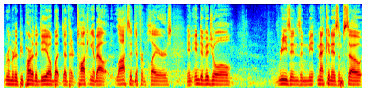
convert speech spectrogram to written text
rumored to be part of the deal, but that they're talking about lots of different players and individual reasons and me- mechanisms. So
